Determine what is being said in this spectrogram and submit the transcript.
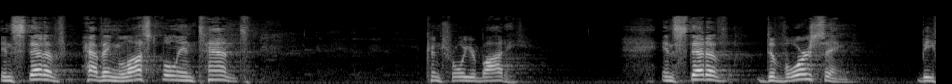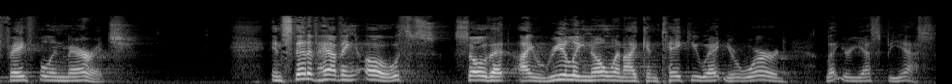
Instead of having lustful intent, control your body. Instead of divorcing, be faithful in marriage. Instead of having oaths so that I really know when I can take you at your word, let your yes be yes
